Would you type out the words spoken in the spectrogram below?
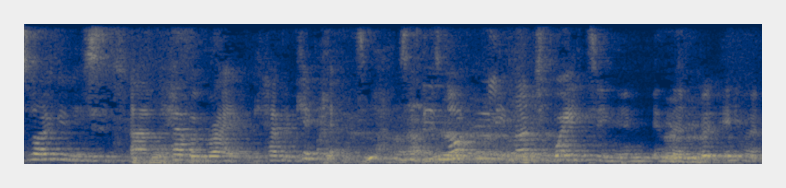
slogan is um, "Have a break, have a Kit Kat." So there's not really much waiting in, in that. But anyway,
